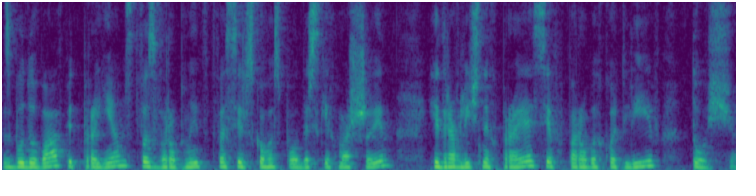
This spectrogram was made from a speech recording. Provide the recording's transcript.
збудував підприємство з виробництва сільськогосподарських машин, гідравлічних пресів, парових котлів тощо.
